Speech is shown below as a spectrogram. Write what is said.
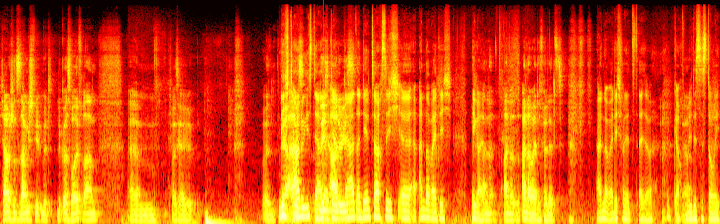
Ich habe schon zusammengespielt mit Lukas Wolfram. Ähm, ich weiß gar nicht. Und Nicht alles- Alois, der, nicht der, der hat an dem Tag sich äh, anderweitig, egal, ander, ander, anderweitig verletzt. anderweitig verletzt. Also, auch Ja. wildeste Story.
